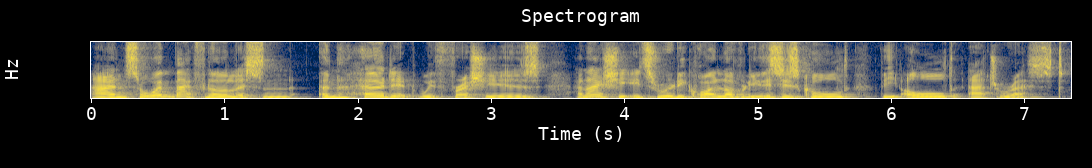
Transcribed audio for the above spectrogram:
And so I went back for another listen and heard it with fresh ears. And actually, it's really quite lovely. This is called The Old at Rest.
